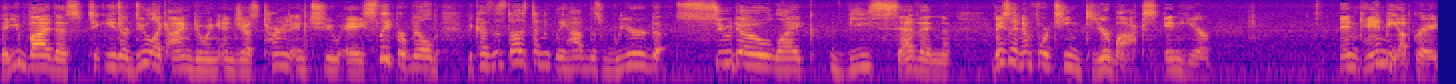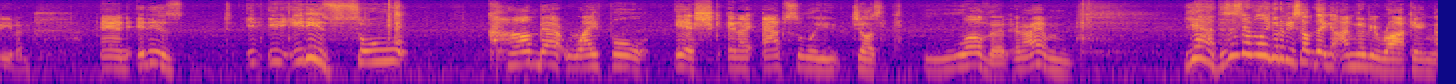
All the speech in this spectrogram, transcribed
that you buy this to either do like I'm doing and just turn it into a sleeper build because this does technically have this weird pseudo like V7, basically an M14 gearbox in here and can be upgraded even. And it is it, it, it is so combat rifle ish and I absolutely just love it and I am yeah, this is definitely going to be something I'm going to be rocking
